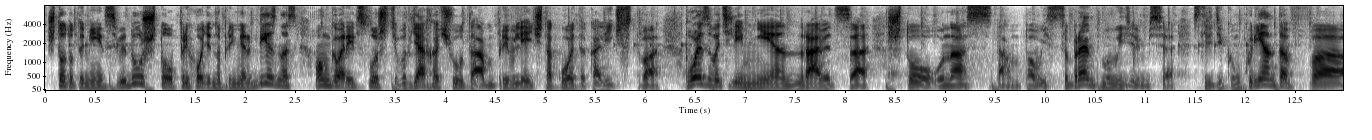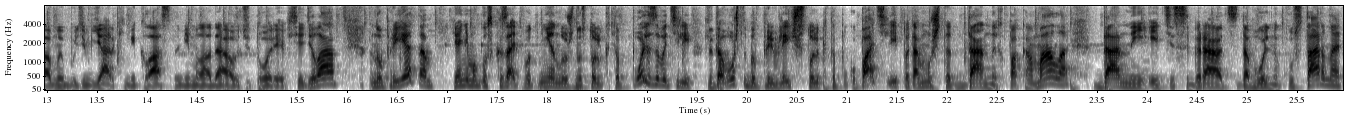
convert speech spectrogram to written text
Что тут имеется в виду, что приходит, например, бизнес, он говорит, слушайте, вот я хочу там привлечь такое-то количество пользователей, мне нравится, что у нас там повысится бренд, мы выделимся среди конкурентов, э, мы будем яркими, классными, молодая аудитория, все дела, но при этом я не могу сказать, вот мне нужно столько-то пользователей для того, чтобы привлечь столько-то покупателей, потому что что данных пока мало, данные эти собираются довольно кустарно,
